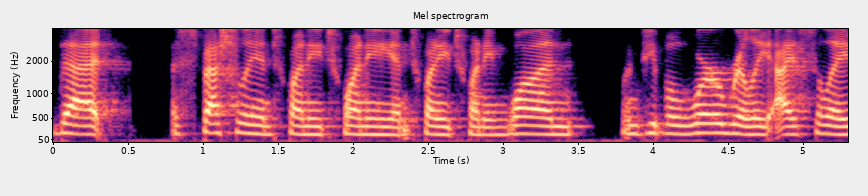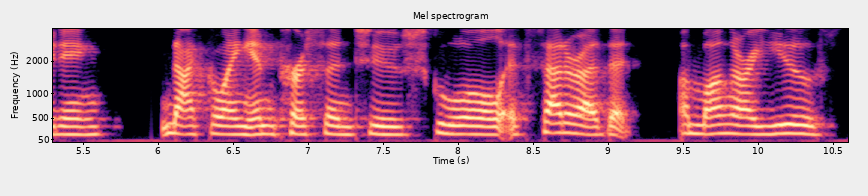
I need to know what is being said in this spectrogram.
that, especially in 2020 and 2021, when people were really isolating, not going in person to school, et cetera, that among our youth,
